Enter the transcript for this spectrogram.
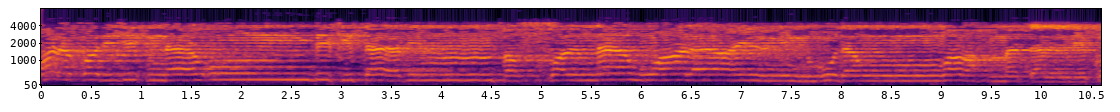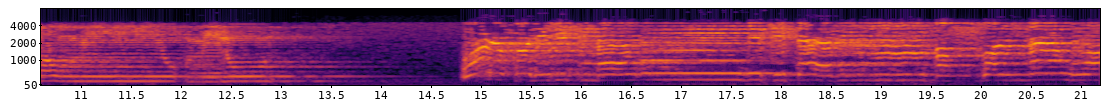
وَلَقَدْ جِئْنَاهُم بِكِتَابٍ فَصَّلْنَاهُ عَلَىٰ عِلْمٍ هُدًى وَرَحْمَةً لِّقَوْمٍ يُؤْمِنُونَ. وَلَقَدْ جِئْنَاهُم بِكِتَابٍ فَصَّلْنَاهُ على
